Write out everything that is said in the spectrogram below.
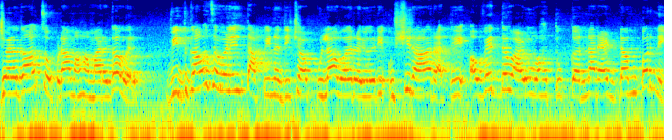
जळगाव चोपडा महामार्गावर विदगाव जवळील तापी नदीच्या पुलावर रविवारी उशिरा रात्री अवैध वाळू वाहतूक करणाऱ्या डंपरने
